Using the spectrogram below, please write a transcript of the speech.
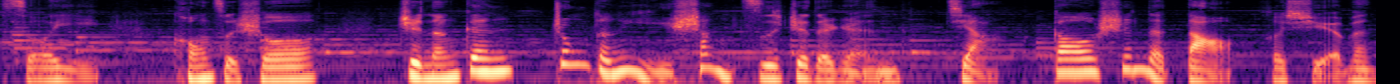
所以孔子说，只能跟中等以上资质的人讲高深的道和学问，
